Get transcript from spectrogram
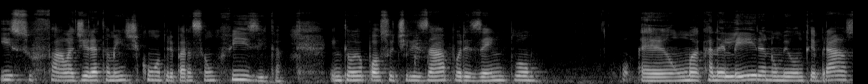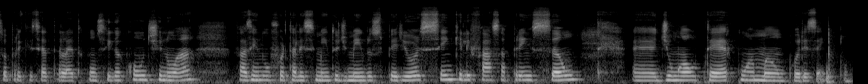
Isso fala diretamente com a preparação física. Então, eu posso utilizar, por exemplo, é, uma caneleira no meu antebraço para que esse atleta consiga continuar fazendo um fortalecimento de membro superior sem que ele faça apreensão é, de um halter com a mão, por exemplo.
